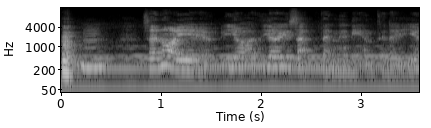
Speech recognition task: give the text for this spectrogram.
Mm. Sen har ju, jag, jag har ju sagt den idén till dig ju.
